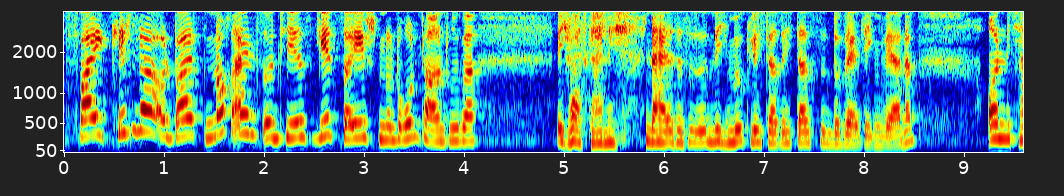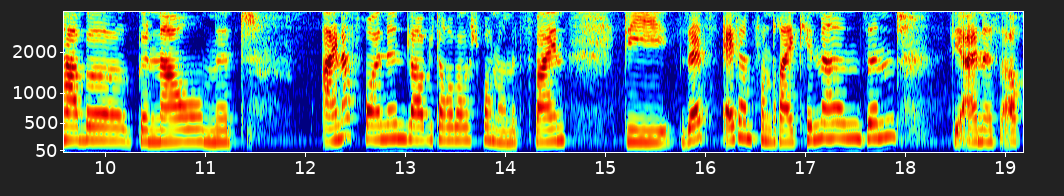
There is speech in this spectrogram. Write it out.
zwei Kinder und bald noch eins und hier geht es doch eh schon und runter und drüber. Ich weiß gar nicht. Nein, es ist nicht möglich, dass ich das bewältigen werde. Und ich habe genau mit einer Freundin, glaube ich, darüber gesprochen, oder mit zweien, die selbst Eltern von drei Kindern sind. Die eine ist auch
